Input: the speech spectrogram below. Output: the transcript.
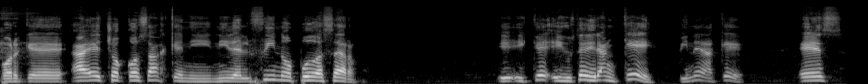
Porque ha hecho cosas que ni, ni Delfino pudo hacer. ¿Y, y, qué? y ustedes dirán, ¿qué? Pineda, ¿qué? Es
